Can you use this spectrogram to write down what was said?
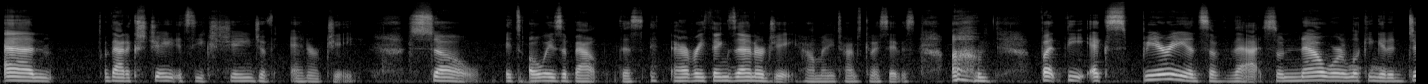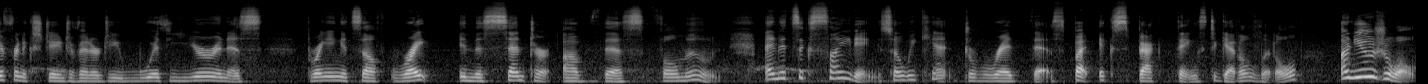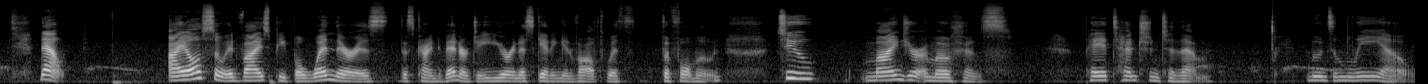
And that exchange, it's the exchange of energy. So it's always about this everything's energy. How many times can i say this? Um, but the experience of that so now we're looking at a different exchange of energy with uranus bringing itself right in the center of this full moon. And it's exciting so we can't dread this but expect things to get a little unusual. Now I also advise people when there is this kind of energy, Uranus getting involved with the full moon, to mind your emotions, pay attention to them. Moon's in Leo.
